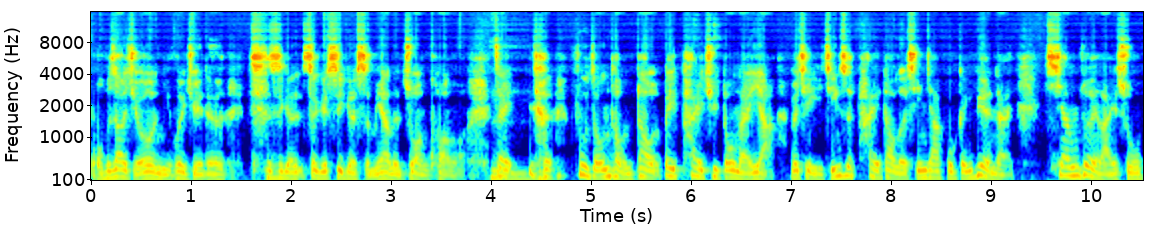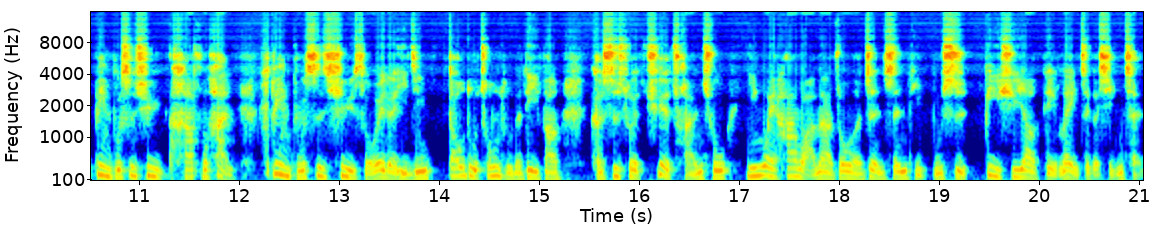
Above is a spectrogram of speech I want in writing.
我不知道九欧你会觉得 这是个这个是一个什么样的状况哦？在 副总统到被派去东南亚，而且已经是派到了新加坡跟越南，相对来说，并不是去阿富汗，并不是去所谓的已经高度冲突的地方，可是说却传出因为哈瓦那综合症身体不适，必须要 delay 这个行程。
